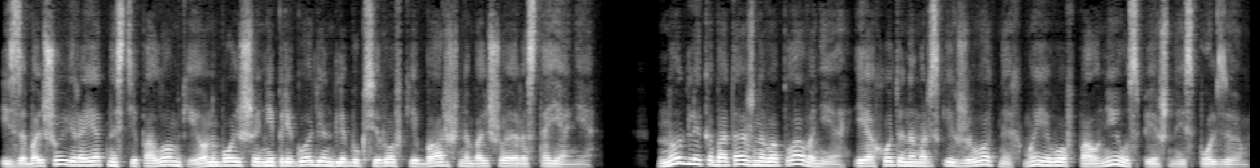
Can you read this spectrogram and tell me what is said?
Из-за большой вероятности поломки он больше не пригоден для буксировки барж на большое расстояние. Но для каботажного плавания и охоты на морских животных мы его вполне успешно используем.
